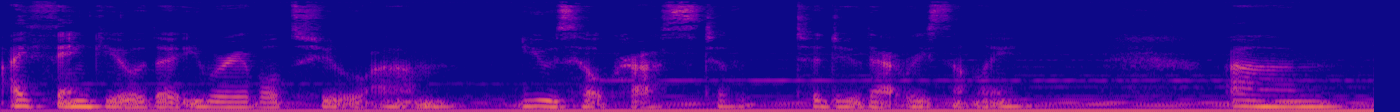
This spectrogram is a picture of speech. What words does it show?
I thank you that you were able to um, use Hillcrest to, to do that recently. Um,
